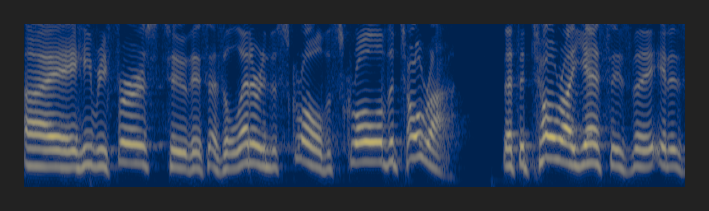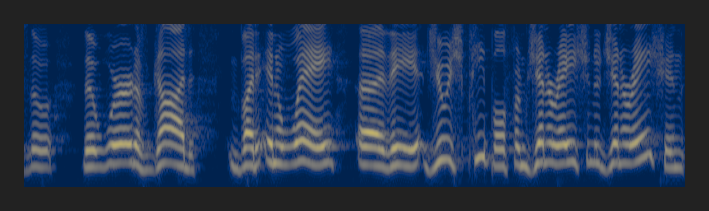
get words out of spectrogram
uh, he refers to this as a letter in the scroll, the scroll of the Torah. That the Torah, yes, is the, it is the, the word of God, but in a way, uh, the Jewish people from generation to generation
